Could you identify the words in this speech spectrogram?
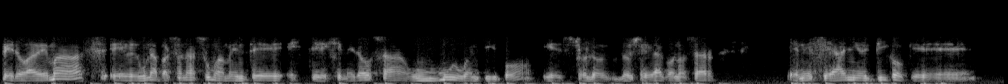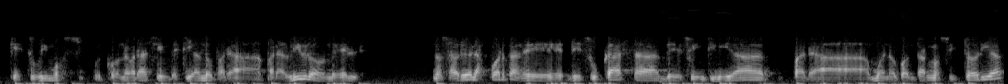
pero además eh, una persona sumamente este, generosa, un muy buen tipo, que yo lo, llegué a conocer en ese año y pico que, que estuvimos con Horacio investigando para, para el libro, donde él nos abrió las puertas de, de su casa, de su intimidad, para, bueno, contarnos su historia.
